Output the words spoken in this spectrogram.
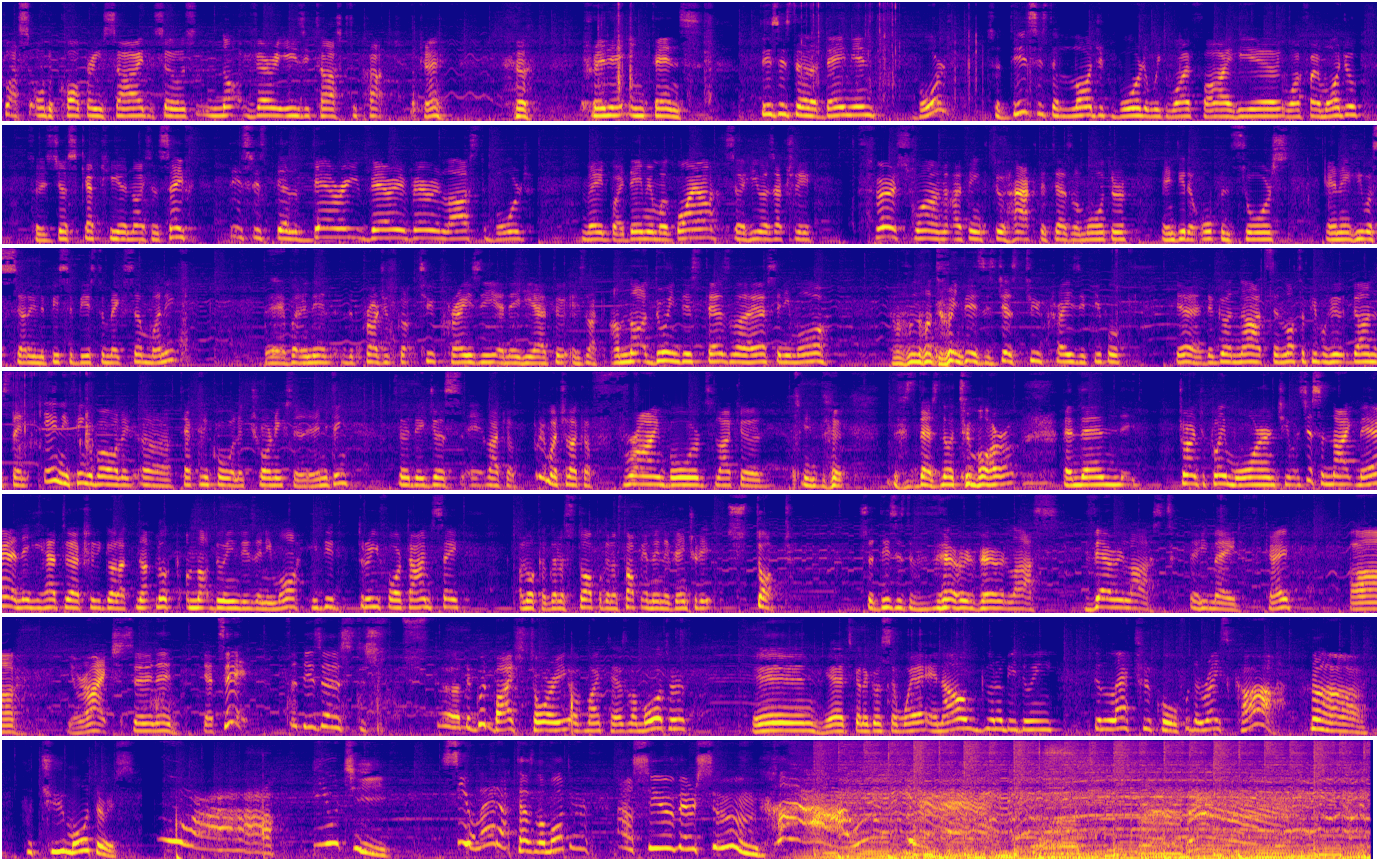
plus all the copper inside. So it's not very easy task to cut, okay? Pretty intense. This is the Damien board. So this is the logic board with Wi-Fi here, Wi-Fi module. So it's just kept here nice and safe. This is the very, very, very last board made by Damien Maguire. So he was actually first one, I think, to hack the Tesla motor and did an open source. And he was selling the PCBs to make some money. Yeah, but and then the project got too crazy and then he had to, he's like, I'm not doing this Tesla S anymore. I'm not doing this, it's just too crazy. People, yeah, they go nuts and lots of people who don't understand anything about uh, technical electronics and anything. So they just eh, like a, pretty much like a frying boards, like a, the, there's no tomorrow. And then trying to claim warranty was just a nightmare. And then he had to actually go like no, look i'm not doing this anymore. He did three four times say oh, look i'm gonna stop i'm gonna stop. And then eventually stopped. So this is the very very last very last that he made okay? Uh you're right so then. That's it. So this is the, uh, the goodbye story of my tesla motor. And yeah it's gonna go somewhere and i'm gonna be doing the electrical for the race car. For two motors. Wow beauty! See you later tesla motor. I'll see you very soon!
